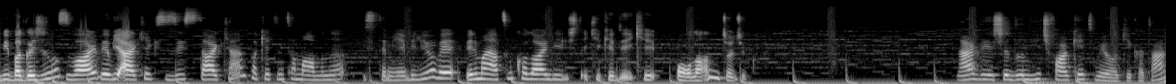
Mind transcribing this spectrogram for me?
bir bagajınız var ve bir erkek sizi isterken paketin tamamını istemeyebiliyor ve benim hayatım kolay değil işte iki kedi iki oğlan çocuk. Nerede yaşadığını hiç fark etmiyor hakikaten.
